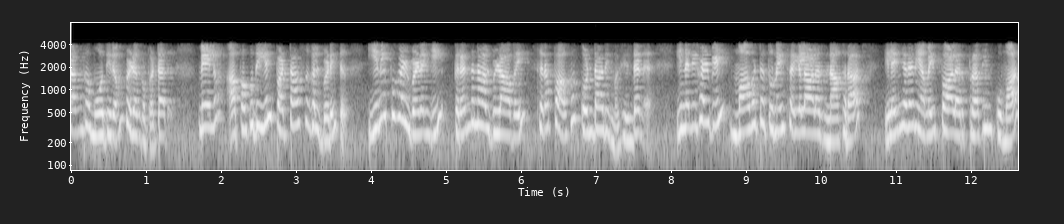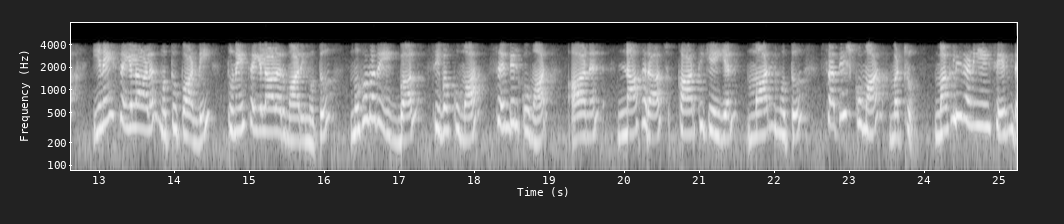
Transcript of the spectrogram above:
தங்க மோதிரம் வழங்கப்பட்டது. மேலும் அப்பகுதியில் பட்டாசுகள் வெடித்து இனிப்புகள் வழங்கி பிறந்தநாள் விழாவை சிறப்பாக கொண்டாடி மகிழ்ந்தனர். இந்த நிகழ்வில் மாவட்ட துணை செயலாளர் நாகராஜ் இளைஞரணி அமைப்பாளர் பிரவீன்குமார் இணை செயலாளர் முத்துப்பாண்டி துணை செயலாளர் மாரிமுத்து முகமது இக்பால் சிவகுமார் செந்தில்குமார் ஆனந்த் நாகராஜ் கார்த்திகேயன் மாரிமுத்து சதீஷ்குமார் மற்றும் மகளிர் அணியை சேர்ந்த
